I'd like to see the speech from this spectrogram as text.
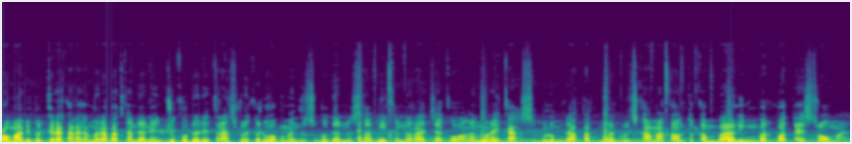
Roma diperkirakan akan mendapatkan dana yang cukup dari transfer kedua pemain tersebut dan menstabilkan neraca keuangan mereka sebelum dapat merekrut Skamaka untuk kembali memperkuat AS Roma.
